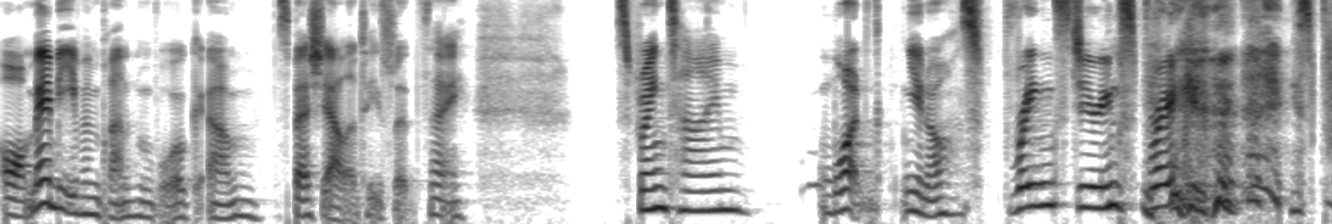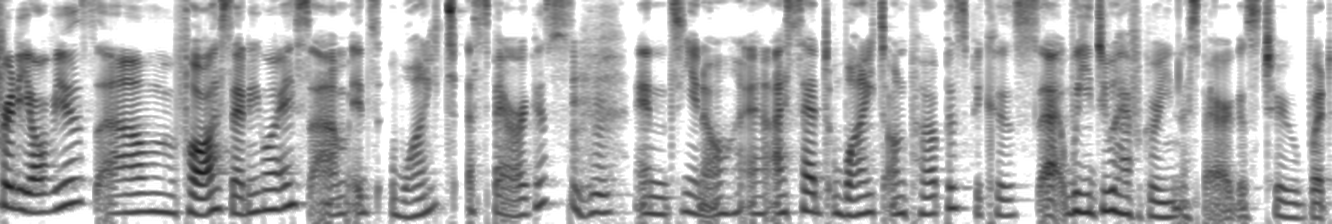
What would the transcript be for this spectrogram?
or maybe even Brandenburg um, specialities. Let's say springtime what you know springs during spring is pretty obvious um, for us anyways. Um, it's white asparagus. And you know uh, i said white on purpose because uh, we do have green asparagus too but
